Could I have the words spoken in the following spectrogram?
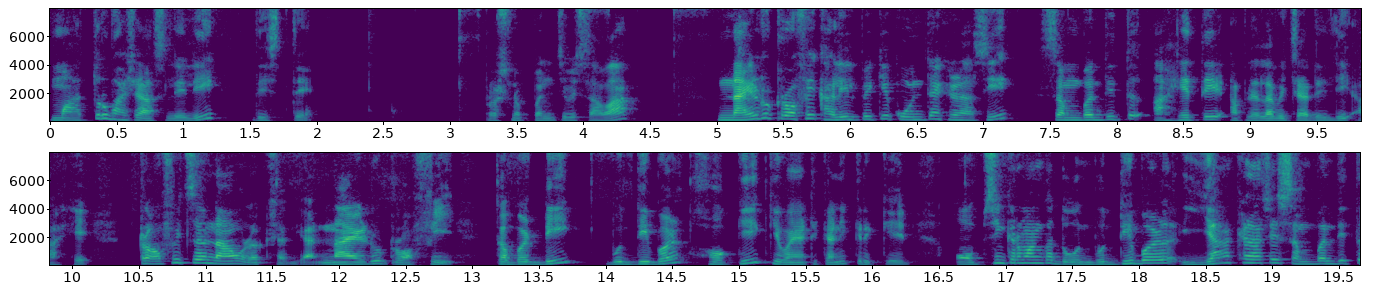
मातृभाषा असलेली दिसते. प्रश्न पंचवीसावा नायडू ट्रॉफी खालीलपैकी कोणत्या खेळाशी संबंधित आहे ते आपल्याला विचारलेली आहे. ट्रॉफीचं नाव लक्षात घ्या. नायडू ट्रॉफी कबड्डी बुद्धिबळ हॉकी किंवा या ठिकाणी क्रिकेट. ऑप्शन क्रमांक दोन बुद्धिबळ या खेळाशी संबंधित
